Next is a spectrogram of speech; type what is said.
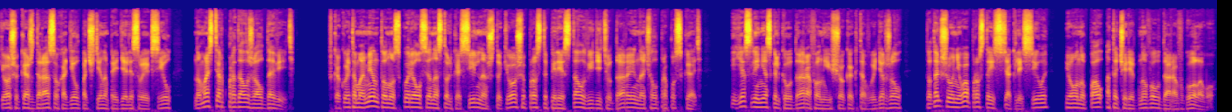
Кёши каждый раз уходил почти на пределе своих сил, но мастер продолжал давить. В какой-то момент он ускорился настолько сильно, что Киоши просто перестал видеть удары и начал пропускать. И если несколько ударов он еще как-то выдержал, то дальше у него просто иссякли силы, и он упал от очередного удара в голову.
